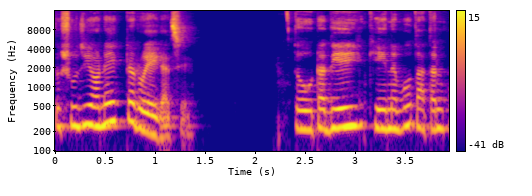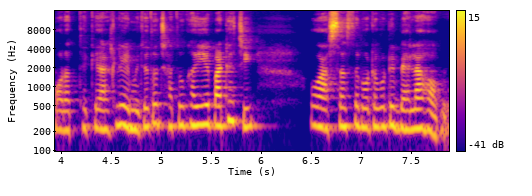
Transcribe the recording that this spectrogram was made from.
তো সুজি অনেকটা রয়ে গেছে। তো ওটা দিয়েই খেয়ে নেব, তাতান পড়ার থেকে আসলে এমনিতে তো ছাতু খাইয়ে পাঠিয়েছি, ও আস্তে আস্তে মোটামুটি বেলা হবে।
